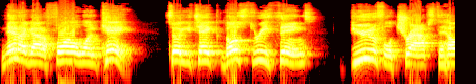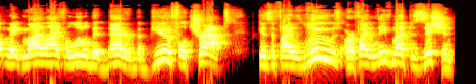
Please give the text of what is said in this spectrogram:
Then I got a 401k. So you take those three things, beautiful traps to help make my life a little bit better, but beautiful traps because if I lose or if I leave my position,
